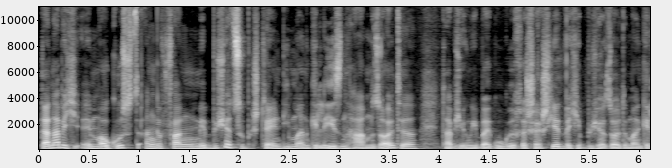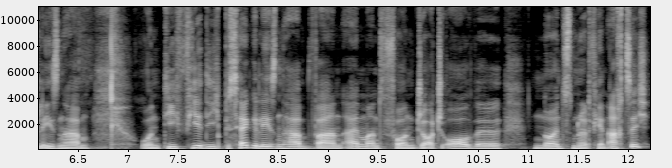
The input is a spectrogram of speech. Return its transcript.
Dann habe ich im August angefangen, mir Bücher zu bestellen, die man gelesen haben sollte. Da habe ich irgendwie bei Google recherchiert, welche Bücher sollte man gelesen haben. Und die vier, die ich bisher gelesen habe, waren einmal von George Orwell 1984,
